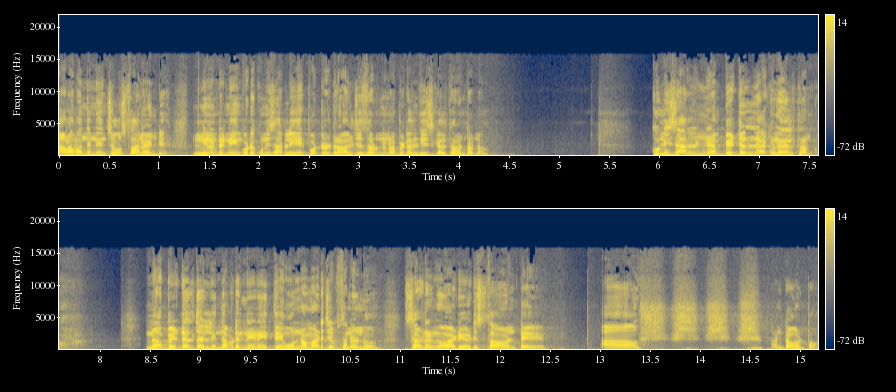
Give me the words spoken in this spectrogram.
చాలామంది నేను చూస్తానండి. ఎందుకంటే నేను కూడా కొన్నిసార్లు ఎయిర్పోర్ట్లో ట్రావెల్ చేసేటప్పుడు నా బిడ్డలు తీసుకెళ్తా ఉంటాను. కొన్నిసార్లు నేను బిడ్డలు లేకుండా వెళ్తాను. నా బిడ్డలతో వెళ్ళినప్పుడు నేనైతే ఉన్న చెప్తాను సడన్గా వాడు ఏడుస్తూ ఉంటే ఆ, అంటా ఉంటాం.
